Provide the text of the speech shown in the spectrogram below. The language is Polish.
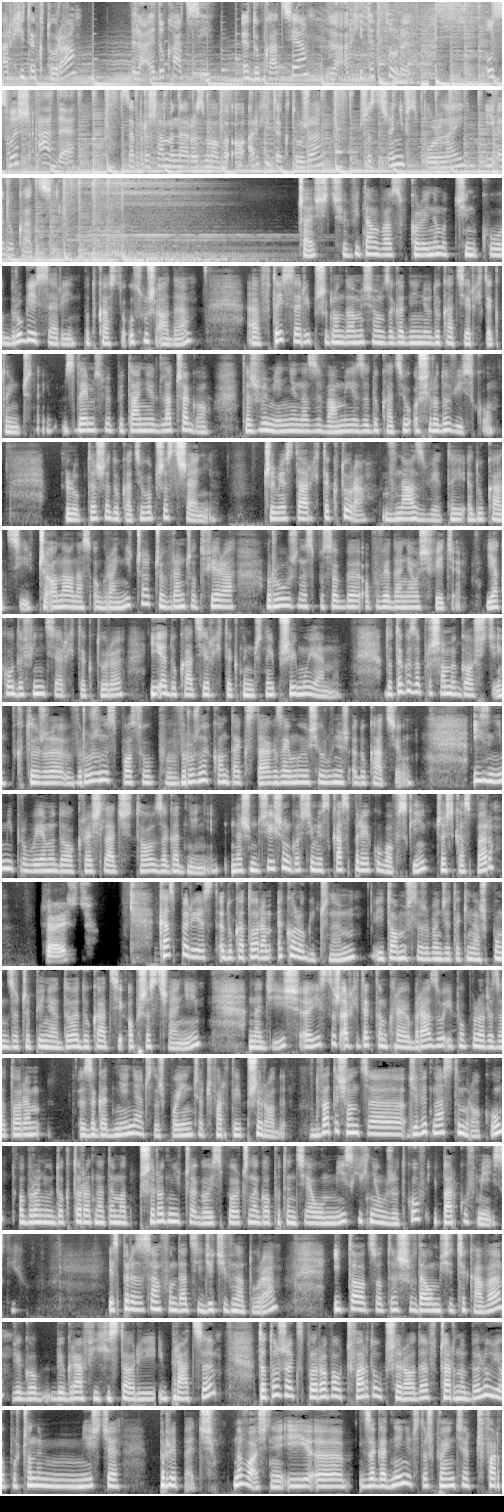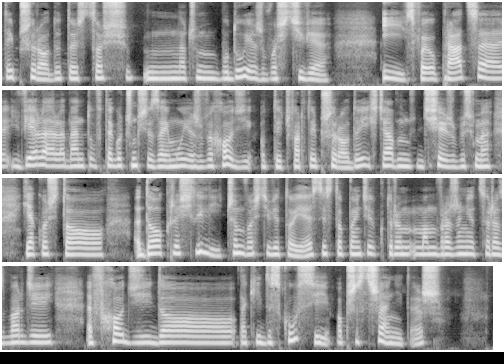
Architektura? Dla edukacji. Edukacja? Dla architektury. Usłysz ADE. Zapraszamy na rozmowy o architekturze, przestrzeni wspólnej i edukacji. Cześć, witam Was w kolejnym odcinku drugiej serii podcastu Usłysz AD. W tej serii przyglądamy się zagadnieniu edukacji architektonicznej. Zadajemy sobie pytanie, dlaczego też wymiennie nazywamy je z edukacją o środowisku lub też edukacją o przestrzeni. Czym jest ta architektura w nazwie tej edukacji? Czy ona nas ogranicza, czy wręcz otwiera różne sposoby opowiadania o świecie? Jaką definicję architektury i edukacji architektonicznej przyjmujemy? Do tego zapraszamy gości, którzy w różny sposób, w różnych kontekstach zajmują się również edukacją. I z nimi próbujemy dookreślać to zagadnienie. Naszym dzisiejszym gościem jest Kasper Jakubowski. Cześć Kasper. Cześć. Kasper jest edukatorem ekologicznym i to myślę, że będzie taki nasz punkt zaczepienia do edukacji o przestrzeni na dziś. Jest też architektem krajobrazu i popularyzatorem zagadnienia czy też pojęcia czwartej przyrody. W 2019 roku obronił doktorat na temat przyrodniczego i społecznego potencjału miejskich nieużytków i parków miejskich. Jest prezesem Fundacji Dzieci w Naturę. I to, co też wydało mi się ciekawe w jego biografii, historii i pracy, to to, że eksplorował czwartą przyrodę w Czarnobylu i opuszczonym mieście Prypeć. No właśnie, i y, zagadnienie, czy też pojęcie czwartej przyrody, to jest coś, na czym budujesz właściwie i swoją pracę, i wiele elementów tego, czym się zajmujesz, wychodzi od tej czwartej przyrody. I chciałabym dzisiaj, żebyśmy jakoś to dookreślili, czym właściwie to jest. Jest to pojęcie, które mam wrażenie coraz bardziej wchodzi do takiej dyskusji o przestrzeni też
